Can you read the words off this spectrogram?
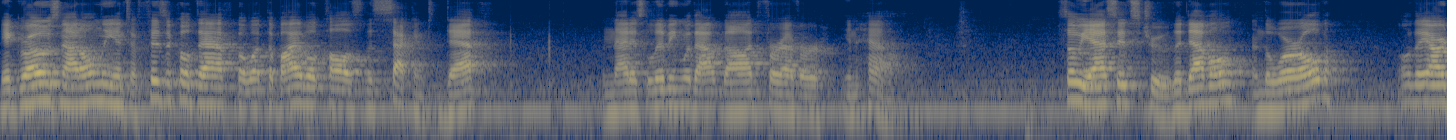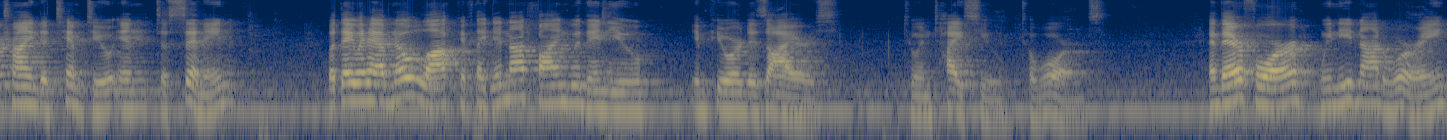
It grows not only into physical death, but what the Bible calls the second death, and that is living without God forever in hell. So, yes, it's true. The devil and the world, well, they are trying to tempt you into sinning, but they would have no luck if they did not find within you impure desires to entice you towards. And therefore, we need not worry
